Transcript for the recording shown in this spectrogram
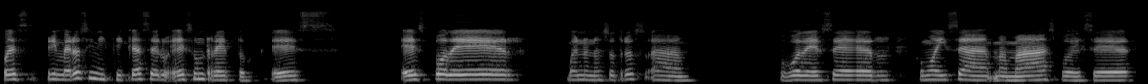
pues primero significa ser, es un reto, es, es poder, bueno, nosotros ah, poder ser, como dice, mamás, poder ser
